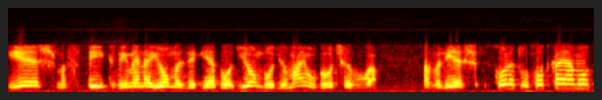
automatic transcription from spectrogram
יש מספיק, ואם אין היום אז יגיע בעוד יום, בעוד יומיים או בעוד שבוע. אבל יש, כל התרופות קיימות,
